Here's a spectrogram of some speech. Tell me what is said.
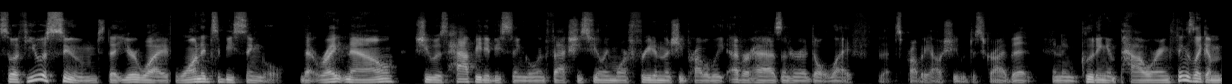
So if you assumed that your wife wanted to be single, that right now she was happy to be single, in fact, she's feeling more freedom than she probably ever has in her adult life. That's probably how she would describe it, and including empowering things like a,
